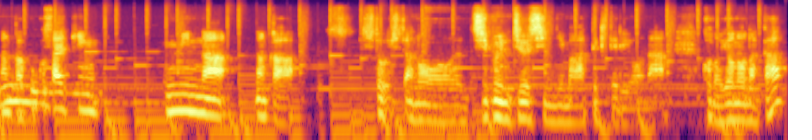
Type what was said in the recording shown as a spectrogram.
なんかここ最近、みんな、なんか、人あの自分中心に回ってきてるようなこの世の中。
